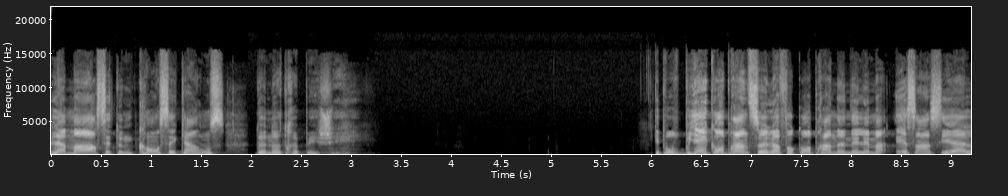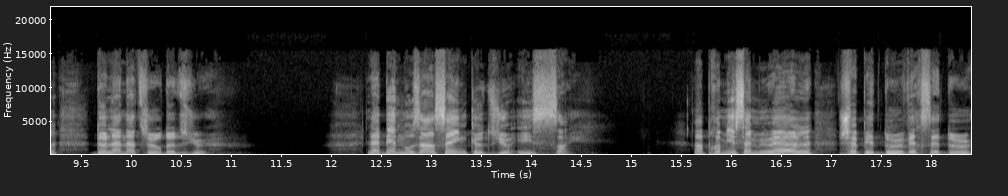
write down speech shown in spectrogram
La mort, c'est une conséquence de notre péché. Et pour bien comprendre cela, il faut comprendre un élément essentiel de la nature de Dieu. La Bible nous enseigne que Dieu est saint. En 1 Samuel, chapitre 2, verset 2,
